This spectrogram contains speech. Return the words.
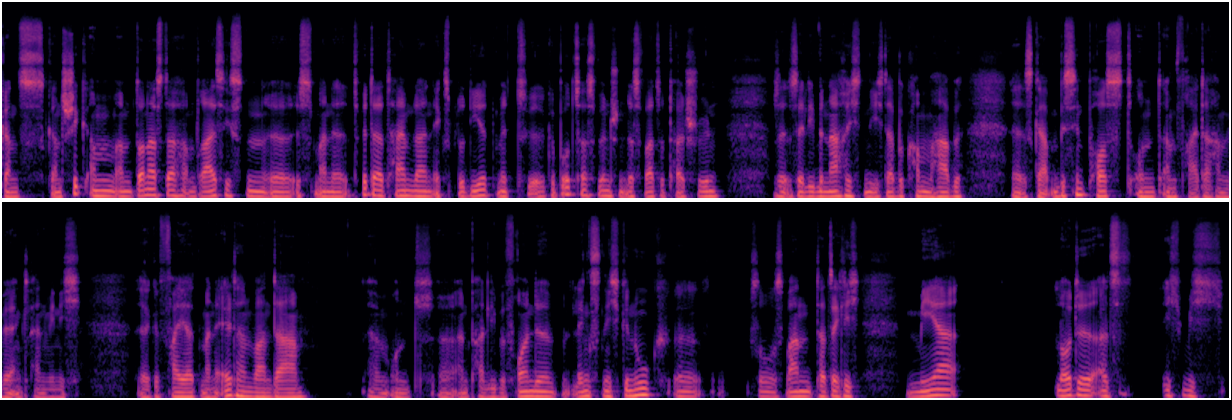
ganz, ganz schick. Am, am Donnerstag, am 30. Äh, ist meine Twitter-Timeline explodiert mit äh, Geburtstagswünschen. Das war total schön. Sehr, sehr liebe Nachrichten, die ich da bekommen habe. Äh, es gab ein bisschen Post und am Freitag haben wir ein klein wenig gefeiert. Meine Eltern waren da ähm, und ein paar liebe Freunde. Längst nicht genug. So, es waren tatsächlich mehr Leute, als ich mich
